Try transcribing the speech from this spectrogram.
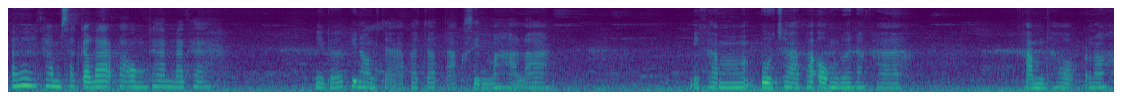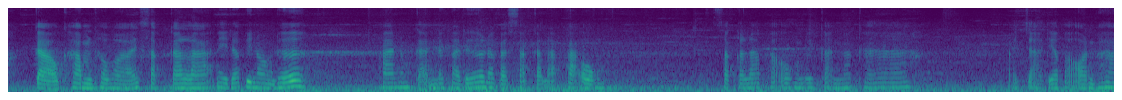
เออคำสักการะพระองค์ท่านนะคะ นี่เด้อพี่น้องจ๋าพระเจ้าตากสินมหาราช มีคำบูชาพระองค์ด้วยนะคะคำเถาะเนาะกล่าวคำถวายสักการะนี่เด้อพี่น้องเด้อพาน้ำกันเด้อค่ะเด้อแล้วก็สักการะพระองค์ สักการะพระองค์ด้วยกันนะคะไปจ่าเดี๋ยวพระอ่อนพา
